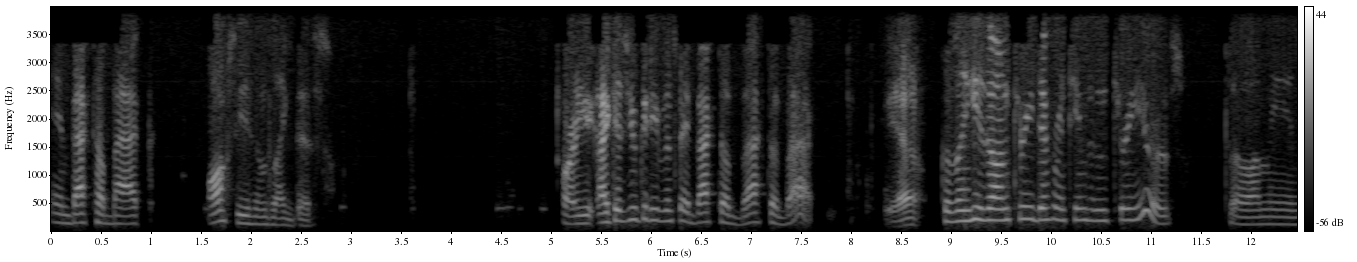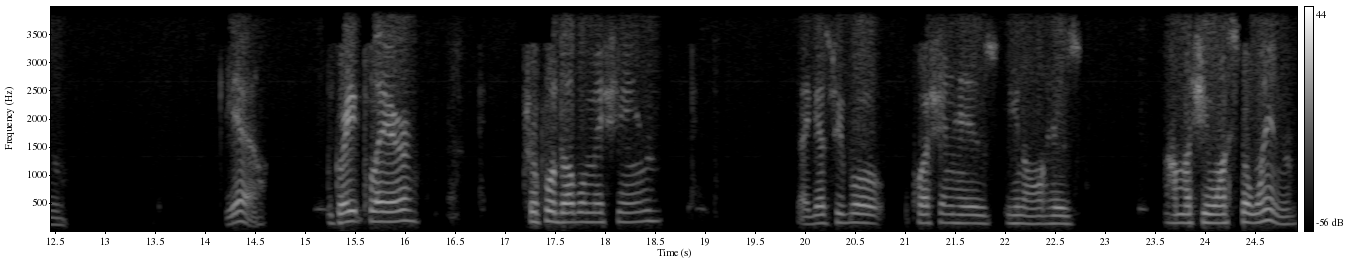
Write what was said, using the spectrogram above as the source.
in back to back off seasons like this. Or you, I guess you could even say back to back to back. Yeah. Because he's on three different teams in three years. So I mean, yeah, great player, triple double machine. I guess people question his, you know, his how much he wants to win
